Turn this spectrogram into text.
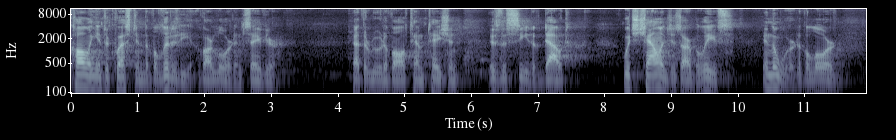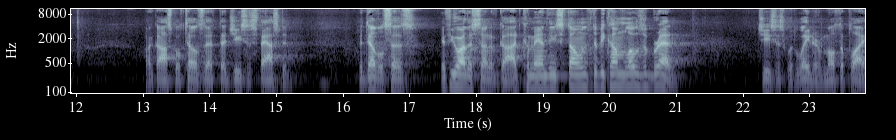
calling into question the validity of our Lord and Savior. At the root of all temptation is the seed of doubt, which challenges our beliefs in the word of the Lord. Our gospel tells that, that Jesus fasted. The devil says, If you are the Son of God, command these stones to become loaves of bread. Jesus would later multiply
